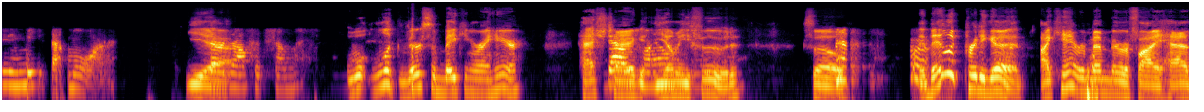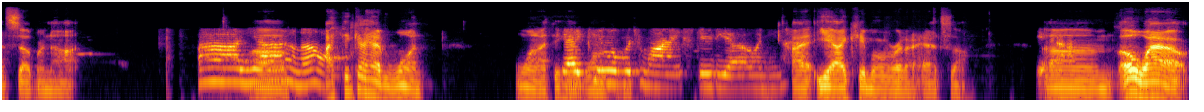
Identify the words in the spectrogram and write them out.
do make that more. Yeah Started off with some. Well, look, there's some baking right here. Hashtag yummy only food. So they look pretty good. I can't remember if I had some or not. Ah, yeah, I Um, don't know. I think I had one. One, I think yeah, I you had one. came over to my studio and you. I yeah, I came over and I had some. Yeah. Um. Oh wow.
